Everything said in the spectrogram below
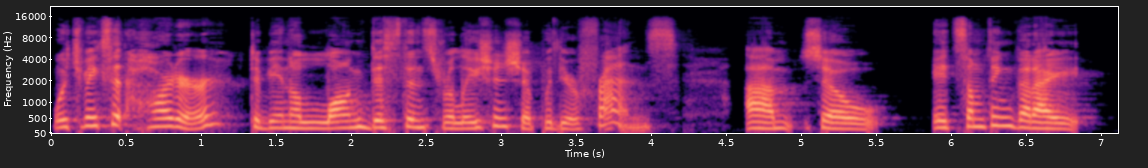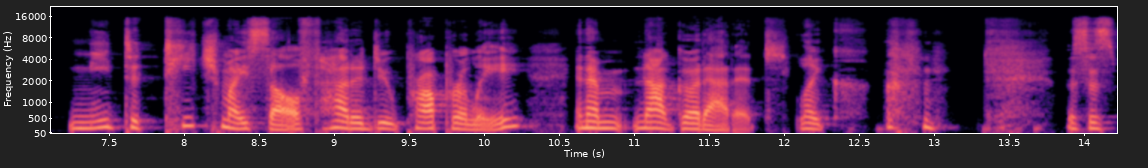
which makes it harder to be in a long distance relationship with your friends. Um, so it's something that I need to teach myself how to do properly, and I'm not good at it. Like, this is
